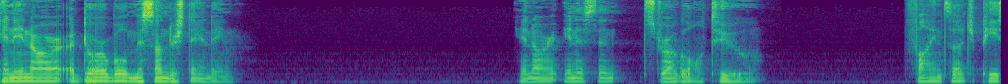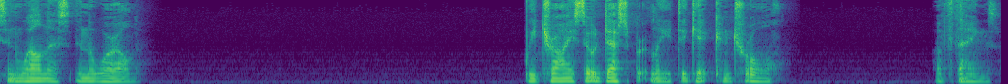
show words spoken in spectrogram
and in our adorable misunderstanding, in our innocent struggle to find such peace and wellness in the world, we try so desperately to get control of things.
